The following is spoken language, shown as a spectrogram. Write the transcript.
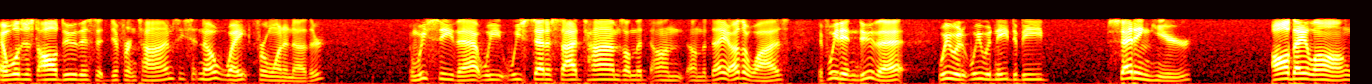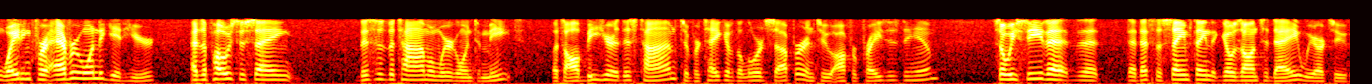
and we'll just all do this at different times. He said, No, wait for one another. And we see that. We, we set aside times on the, on, on the day. Otherwise, if we didn't do that, we would, we would need to be sitting here all day long, waiting for everyone to get here, as opposed to saying, This is the time when we're going to meet. Let's all be here at this time to partake of the Lord's Supper and to offer praises to Him. So we see that, that, that that's the same thing that goes on today. We are to,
